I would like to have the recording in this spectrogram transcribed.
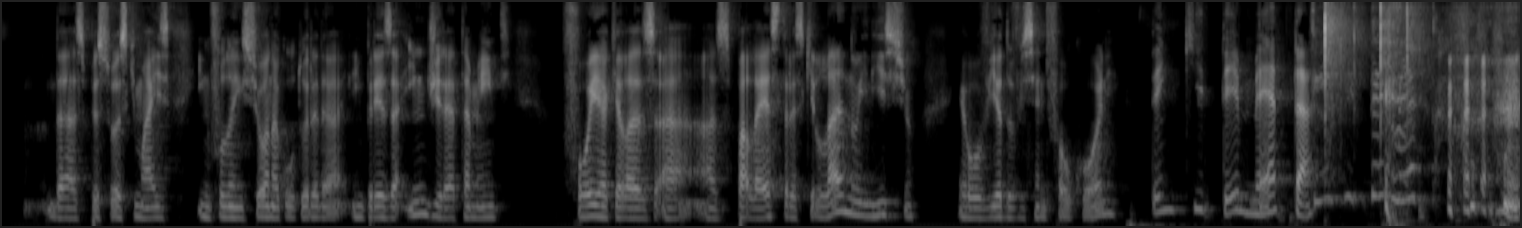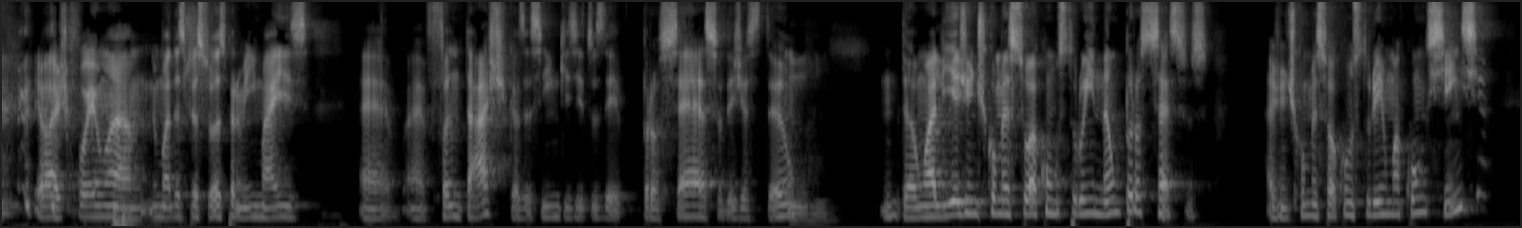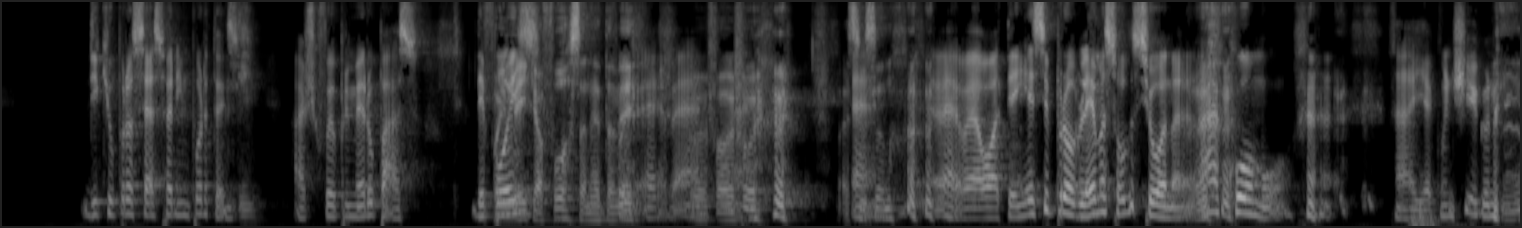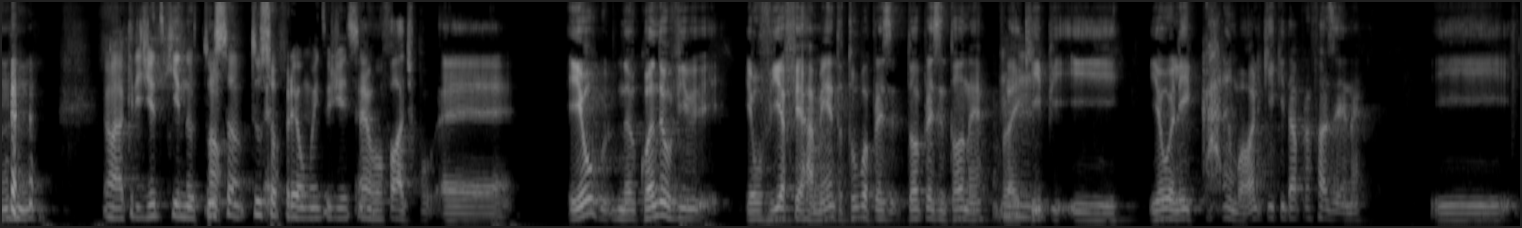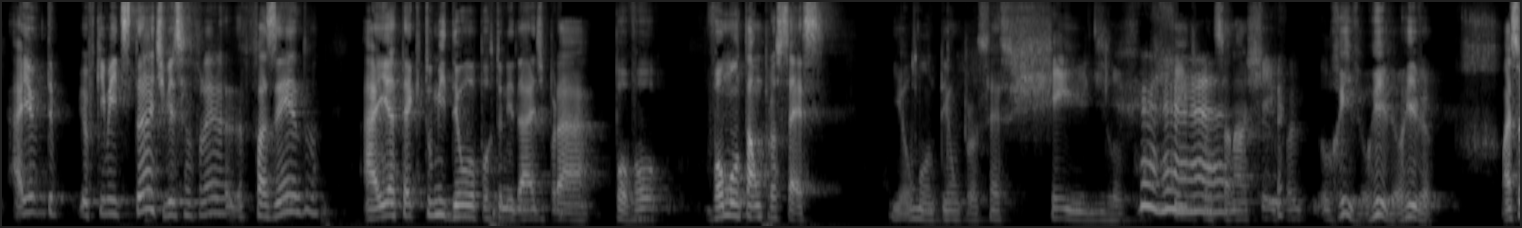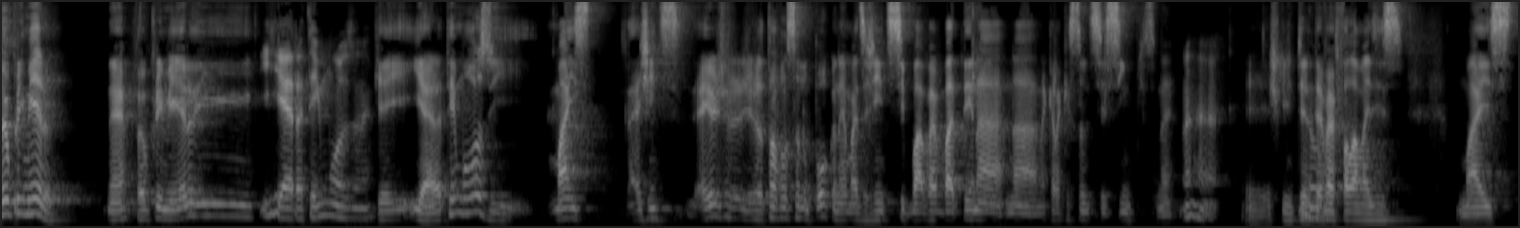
das pessoas que mais influenciou na cultura da empresa indiretamente foi aquelas a- as palestras que lá no início eu ouvia do Vicente Falcone. Tem que ter meta. Tem que ter meta. eu acho que foi uma, uma das pessoas para mim mais é, é, fantásticas assim em quesitos de processo, de gestão. Uhum. Então ali a gente começou a construir não processos. A gente começou a construir uma consciência de que o processo era importante. Sim. Acho que foi o primeiro passo. Foi Depois. meio que a força, né, também. Foi- é, é, Foi, foi, foi. Mas É. funcionou. é, é, ó, tem esse problema, soluciona. Ah, como? Aí é contigo, né? Uhum. Eu acredito que no- tu, Não, so- tu sofreu muito disso. É, né? eu vou falar, tipo, é, eu, né, quando eu vi, eu vi a ferramenta, tu, tu apresentou, né, pra Uhum. equipe e, e eu olhei, caramba, olha o que que dá pra fazer, né? E aí eu, eu fiquei meio distante, vi falando- fazendo, aí até que tu me deu a oportunidade pra, pô, vou, vou montar um processo. E eu montei um processo cheio de loucura, cheio de condicional, cheio, foi horrível, horrível, horrível. Mas foi o primeiro, né? Foi o primeiro e E era teimoso, né? que, e era teimoso, e, mas a gente. aí Eu já, já tô avançando um pouco, né? Mas a gente se vai bater na, na, naquela questão de ser simples, né? Aham. É, acho que a gente Não. até vai falar mais isso. Mas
